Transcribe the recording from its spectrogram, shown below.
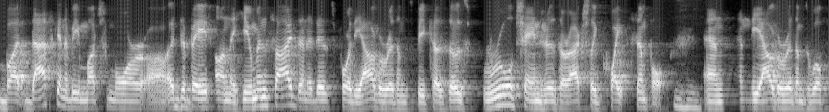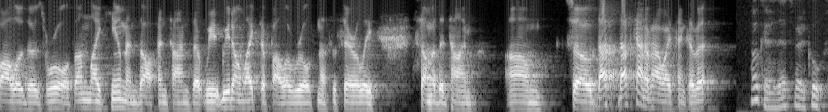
But that's going to be much more uh, a debate on the human side than it is for the algorithms because those rule changes are actually quite simple. Mm-hmm. And, and the algorithms will follow those rules, unlike humans oftentimes that we, we don't like to follow rules necessarily some of the time. Um, so that's, that's kind of how I think of it. Okay, that's very cool.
